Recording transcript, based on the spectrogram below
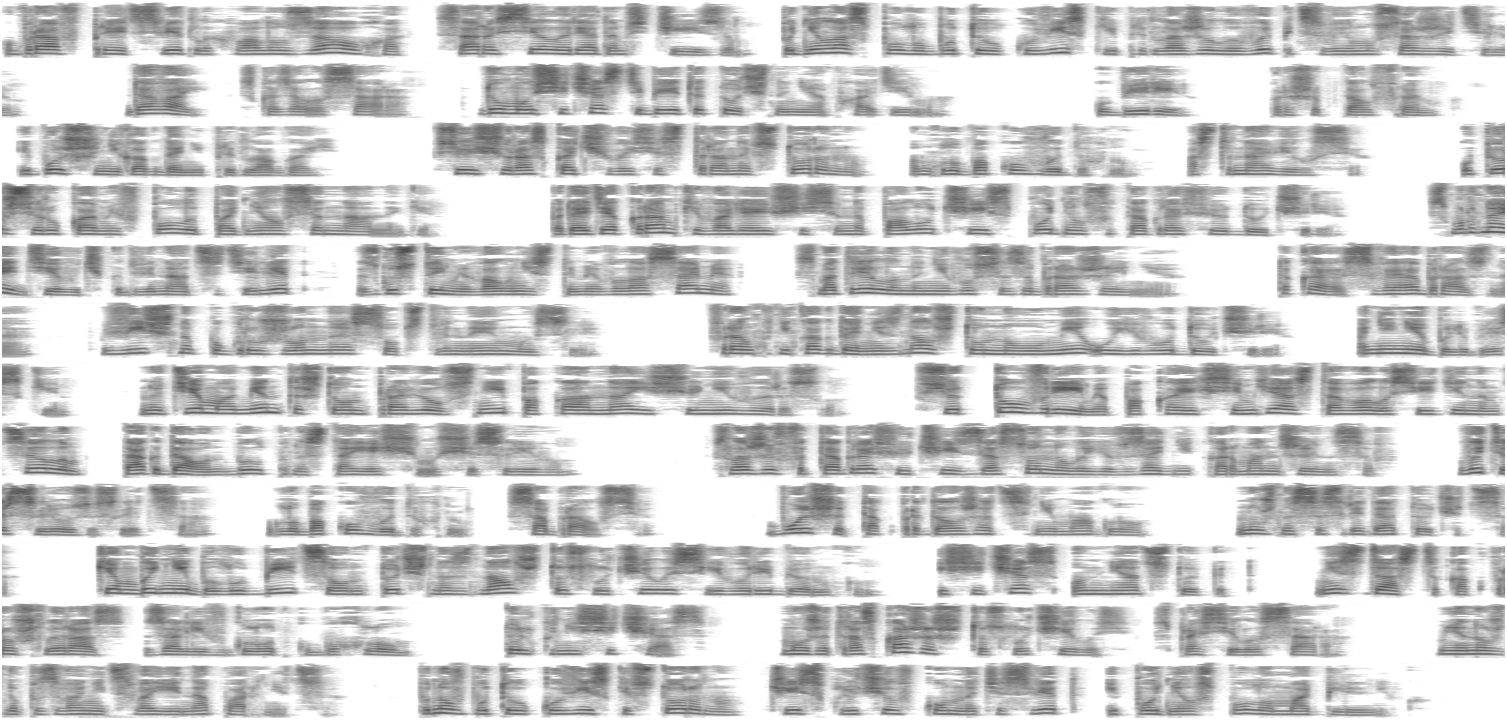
Убрав прядь светлых волос за ухо, Сара села рядом с Чейзом, подняла с полу бутылку виски и предложила выпить своему сожителю. — Давай, — сказала Сара. — Думаю, сейчас тебе это точно необходимо. — Убери, — прошептал Фрэнк и больше никогда не предлагай. Все еще раскачиваясь из стороны в сторону, он глубоко выдохнул, остановился, уперся руками в пол и поднялся на ноги. Подойдя к рамке, валяющейся на полу, Чейз поднял фотографию дочери. Смурная девочка, двенадцати лет, с густыми волнистыми волосами, смотрела на него с изображения. Такая своеобразная, вечно погруженная в собственные мысли. Фрэнк никогда не знал, что на уме у его дочери. Они не были близки. Но те моменты, что он провел с ней, пока она еще не выросла. Все то время, пока их семья оставалась единым целым, тогда он был по-настоящему счастливым. Сложив фотографию, Чейз засунул ее в задний карман джинсов, вытер слезы с лица, глубоко выдохнул, собрался. Больше так продолжаться не могло. Нужно сосредоточиться. Кем бы ни был убийца, он точно знал, что случилось с его ребенком. И сейчас он не отступит. Не сдастся, как в прошлый раз, залив глотку бухлом. Только не сейчас. Может, расскажешь, что случилось? — спросила Сара. Мне нужно позвонить своей напарнице. Пнув бутылку виски в сторону, Чейз включил в комнате свет и поднял с пола мобильник.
